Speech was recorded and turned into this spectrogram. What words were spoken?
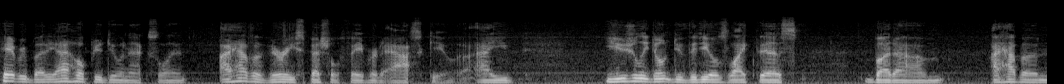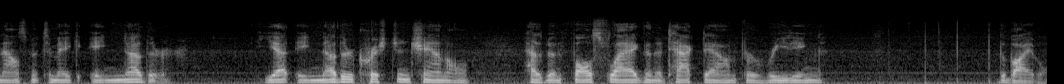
Hey everybody, I hope you're doing excellent. I have a very special favor to ask you. I usually don't do videos like this, but um, I have an announcement to make. Another, yet another Christian channel has been false flagged and attacked down for reading the Bible.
